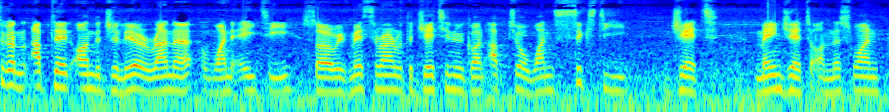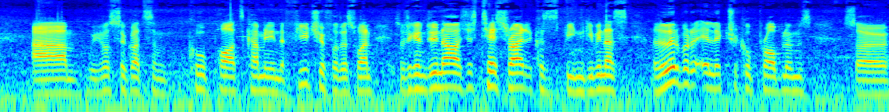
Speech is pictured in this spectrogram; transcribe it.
Also got an update on the Gilera Runner 180. So we've messed around with the jetting. We've gone up to a 160 jet, main jet on this one. Um, we've also got some cool parts coming in the future for this one. So what we're going to do now is just test ride it because it's been giving us a little bit of electrical problems. So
